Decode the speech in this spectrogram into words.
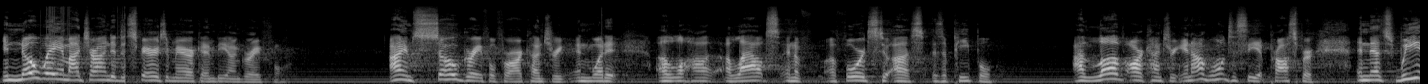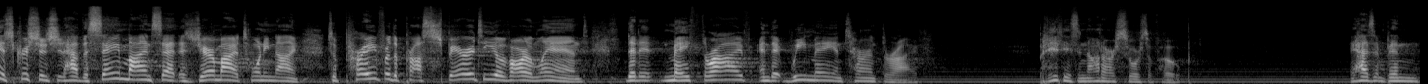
In no way am I trying to disparage America and be ungrateful. I am so grateful for our country and what it allows and affords to us as a people. I love our country and I want to see it prosper. And that's we as Christians should have the same mindset as Jeremiah 29 to pray for the prosperity of our land that it may thrive and that we may in turn thrive. But it is not our source of hope. It hasn't been,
